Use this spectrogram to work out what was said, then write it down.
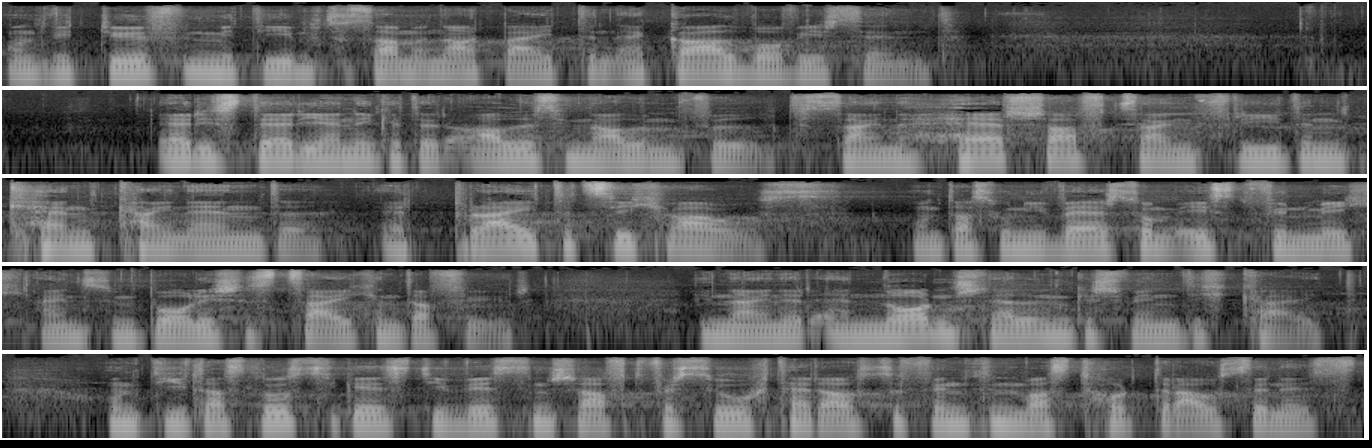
und wir dürfen mit ihm zusammenarbeiten, egal wo wir sind. Er ist derjenige, der alles in allem füllt. Seine Herrschaft, sein Frieden kennt kein Ende. Er breitet sich aus und das Universum ist für mich ein symbolisches Zeichen dafür. In einer enorm schnellen Geschwindigkeit. Und die, das Lustige ist, die Wissenschaft versucht herauszufinden, was dort draußen ist.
